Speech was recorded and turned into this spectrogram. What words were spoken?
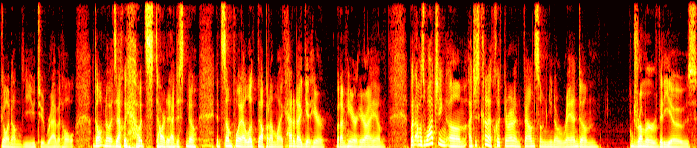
going down the YouTube rabbit hole. I don't know exactly how it started. I just know at some point I looked up and I'm like, how did I get here? But I'm here. Here I am. But I was watching. Um, I just kind of clicked around and found some, you know, random drummer videos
